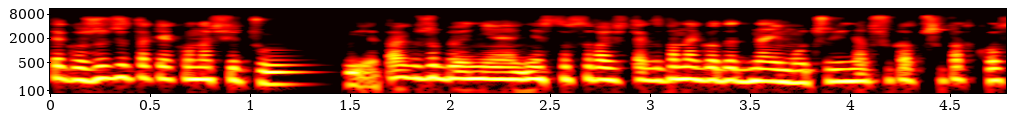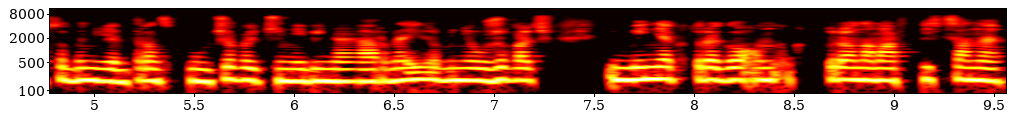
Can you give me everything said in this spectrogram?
tego życzy, tak jak ona się czuje, tak, żeby nie, nie stosować tak zwanego dead name'u, czyli na przykład w przypadku osoby, nie wiem, transpłciowej czy niebinarnej, żeby nie używać imienia, którego on, które ona ma wpisane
